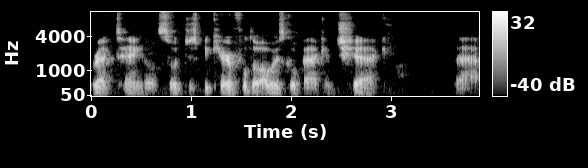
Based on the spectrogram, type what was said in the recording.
rectangle? So just be careful to always go back and check that.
